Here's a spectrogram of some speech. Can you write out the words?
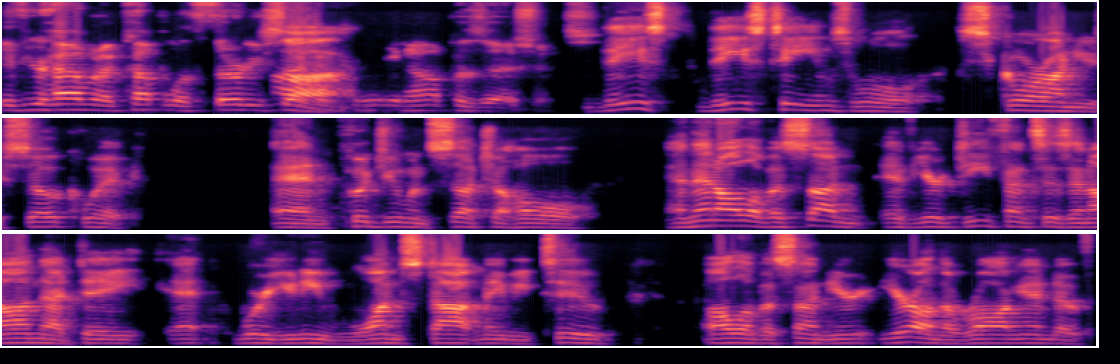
if you're having a couple of thirty second ah. three and out possessions. these these teams will score on you so quick and put you in such a hole. And then all of a sudden, if your defense isn't on that day at, where you need one stop, maybe two, all of a sudden you're you're on the wrong end of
